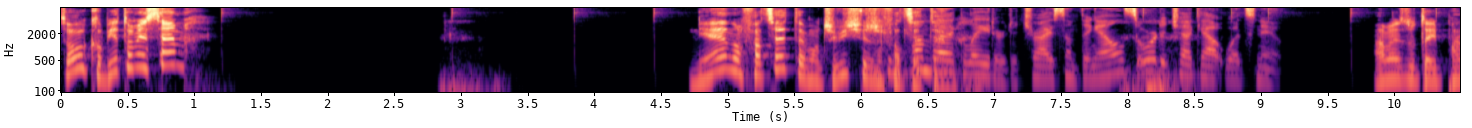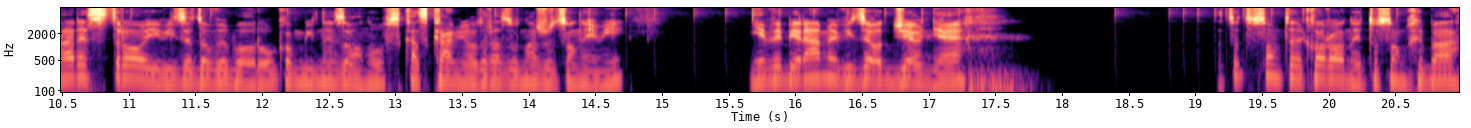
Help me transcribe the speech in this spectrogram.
Co, kobietą jestem? Nie, no facetem, oczywiście, że facetem. Mamy tutaj parę stroi, widzę do wyboru, kombinezonów z kaskami od razu narzuconymi. Nie wybieramy, widzę oddzielnie. A co to są te korony? To są chyba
